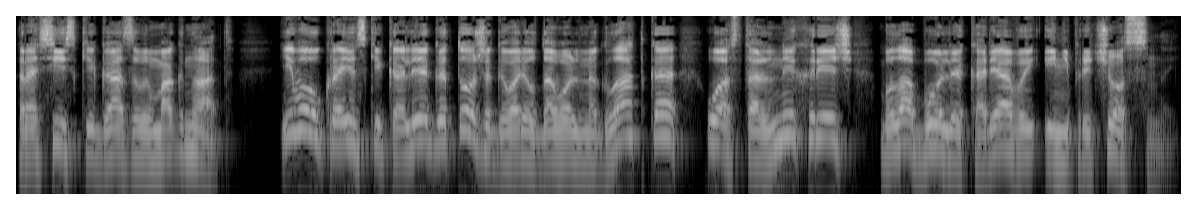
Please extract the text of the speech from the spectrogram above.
российский газовый магнат – его украинский коллега тоже говорил довольно гладко, у остальных речь была более корявой и непричесанной.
